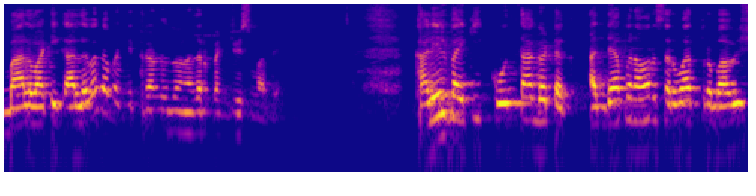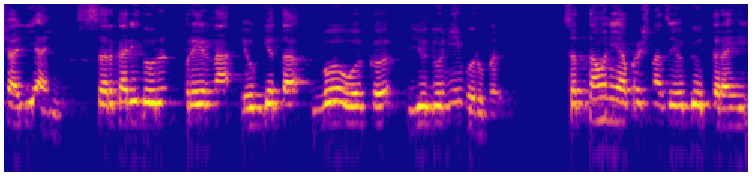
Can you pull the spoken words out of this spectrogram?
बालवाटिका आलं बघा मित्रांनो दोन हजार पंचवीसमध्ये. खालीलपैकी कोणता घटक अध्यापनावर सर्वात प्रभावशाली आहे? सरकारी धोरण प्रेरणा योग्यता ब व क हे दोन्ही बरोबर. सत्तावन्न या प्रश्नाचं योग्य उत्तर आहे.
